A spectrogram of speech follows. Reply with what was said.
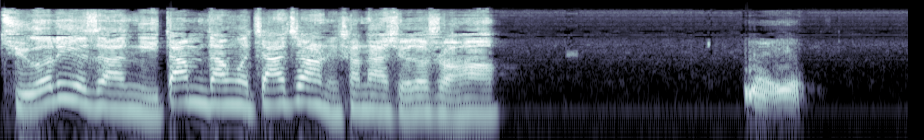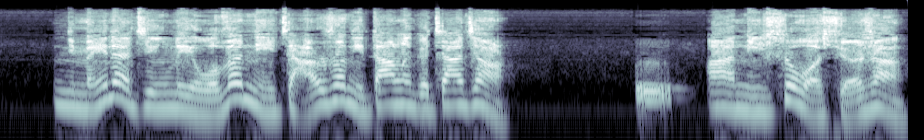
举个例子啊，你当没当过家教？你上大学的时候，没有。你没那经历。我问你，假如说你当了个家教，嗯啊，你是我学生，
